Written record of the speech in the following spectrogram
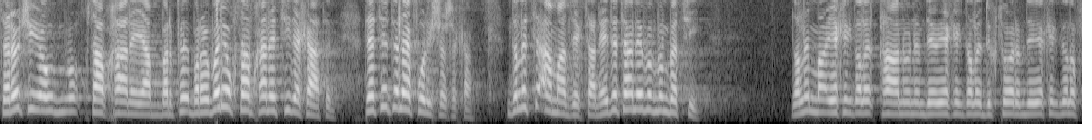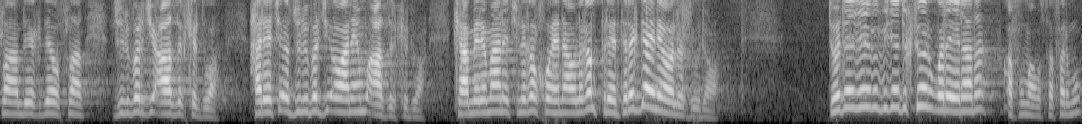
سەرۆکی ئەو قوتابخانە یان بەڕێوبەری ئەو قوتابخانە چی دەکاتن دەچێتە لای پۆلی شەشەکە دڵێت چ ئامانجێکتان هەیە دەتانێ ببن بەچی دەڵێ ما یەکێک دەڵێ قانونم دەوێ یەکێک دەڵێ دکتۆرم دەوێ یەکێک دەڵێ فلان یەک دەڵ فلان جلوبەرجی ئازر کردووە هەرێک ئە جلوبەرجی ئەوانە هەموو ئازر کردووە کامێرەمانێک لەگەڵ خۆێناوە لەگەڵ پرێنتەرێک داینەوە لە ژوورەوە تۆ دەت هەیە ببیتە دکتۆر وەرە ئێرانە عەفو مامۆستا فەرموو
